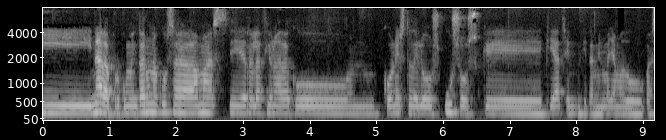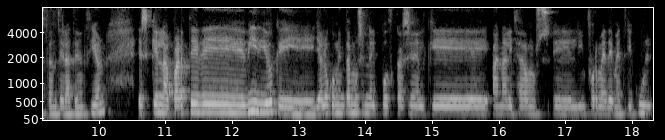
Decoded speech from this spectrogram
Y nada, por comentar una cosa más eh, relacionada con, con, esto de los usos que, que, hacen, que también me ha llamado bastante la atención, es que en la parte de vídeo, que ya lo comentamos en el podcast en el que analizábamos el informe de Metricool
